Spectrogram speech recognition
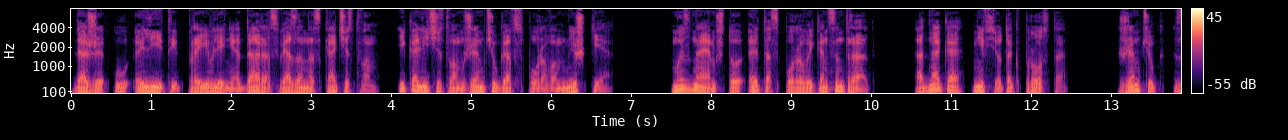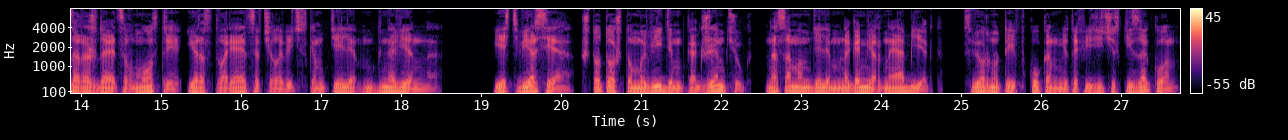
Даже у элиты проявление дара связано с качеством и количеством жемчуга в споровом мешке. Мы знаем, что это споровый концентрат, Однако не все так просто. Жемчуг зарождается в монстре и растворяется в человеческом теле мгновенно. Есть версия, что то, что мы видим как жемчуг, на самом деле многомерный объект, свернутый в кокон метафизический закон,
